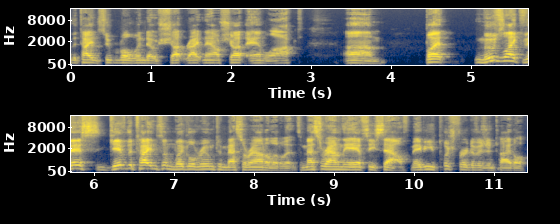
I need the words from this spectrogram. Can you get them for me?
the Titan Super Bowl window shut right now, shut and locked. Um, but moves like this give the Titans some wiggle room to mess around a little bit, to mess around in the AFC South. Maybe you push for a division title,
